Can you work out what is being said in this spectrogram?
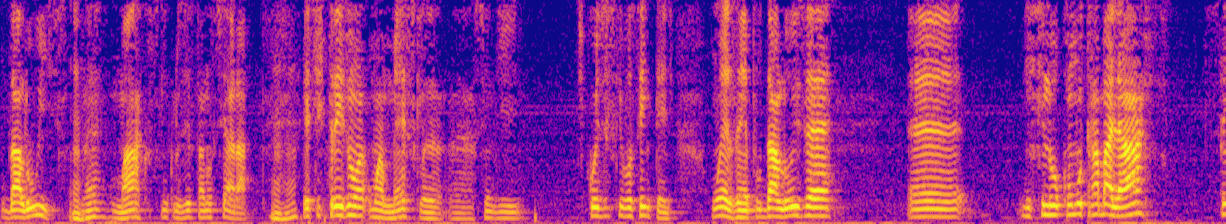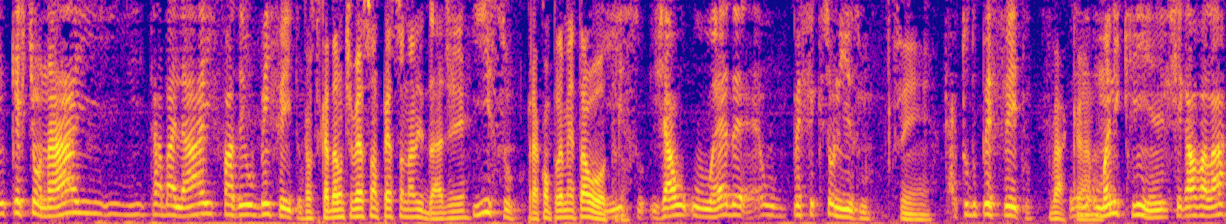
o da Luz, uhum. né? O Marcos, que inclusive está no Ceará. Uhum. Esses três são uma, uma mescla, assim, de, de coisas que você entende. Um exemplo, o da Luz é, é ensinou como trabalhar sem questionar e, e, trabalhar e fazer o bem feito. Então, se cada um tivesse uma personalidade isso para complementar o outro. Isso. Já o, o Éder é o perfeccionismo. Sim. Cara, tudo perfeito. Bacana. O, o manequim, ele chegava lá,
